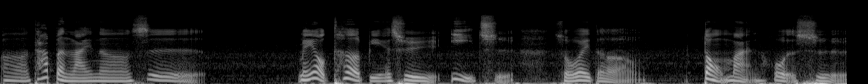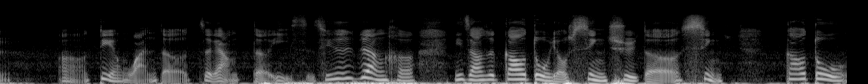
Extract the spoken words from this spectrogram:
呃，他本来呢是没有特别去抑制所谓的动漫或者是。呃，电玩的这样的意思，其实任何你只要是高度有兴趣的兴，高度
